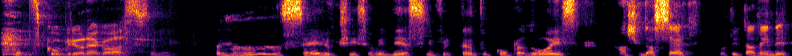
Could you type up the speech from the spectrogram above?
Descobriu o negócio, né? Falei, ah, sério que se eu vender assim, portanto, compra dois? Acho que dá certo. Vou tentar vender.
